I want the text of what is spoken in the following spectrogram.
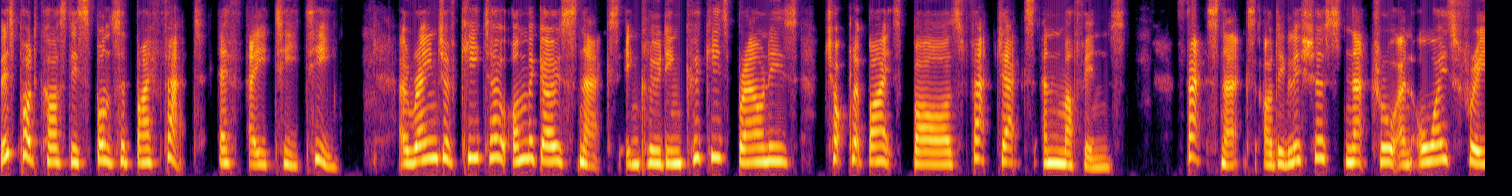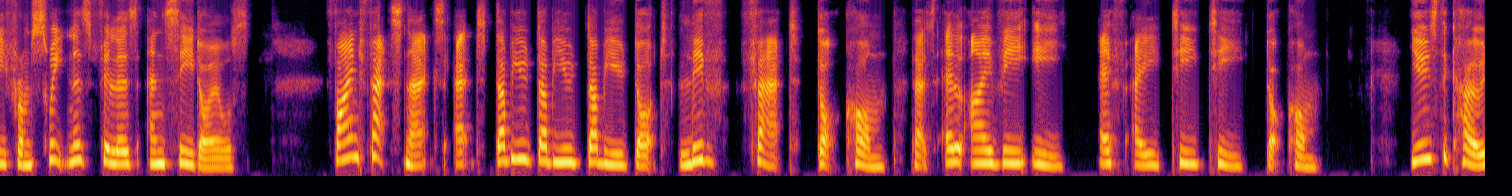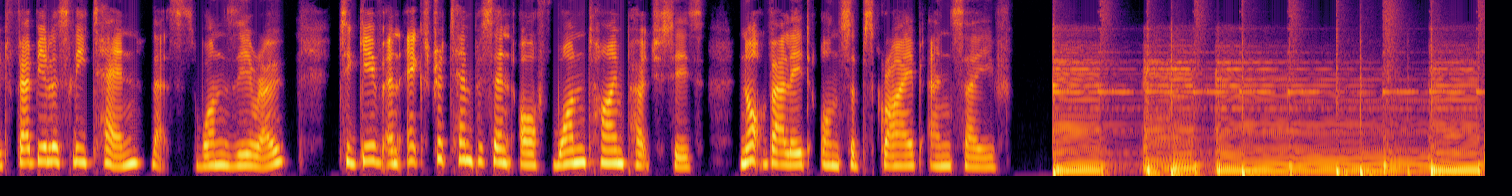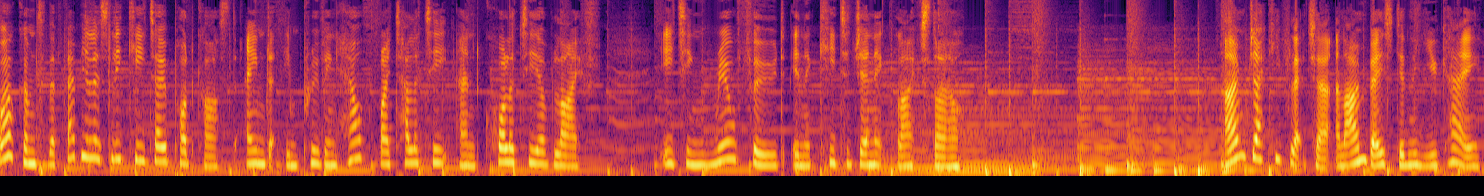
This podcast is sponsored by FAT, F A T T, a range of keto on the go snacks, including cookies, brownies, chocolate bites, bars, fat jacks, and muffins. Fat snacks are delicious, natural, and always free from sweeteners, fillers, and seed oils. Find fat snacks at www.livefatt.com. That's L I V E F A T T.com. Use the code fabulously10, that's 10, to give an extra 10% off one time purchases, not valid on subscribe and save. Welcome to the Fabulously Keto podcast aimed at improving health, vitality, and quality of life, eating real food in a ketogenic lifestyle. I'm Jackie Fletcher and I'm based in the UK.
